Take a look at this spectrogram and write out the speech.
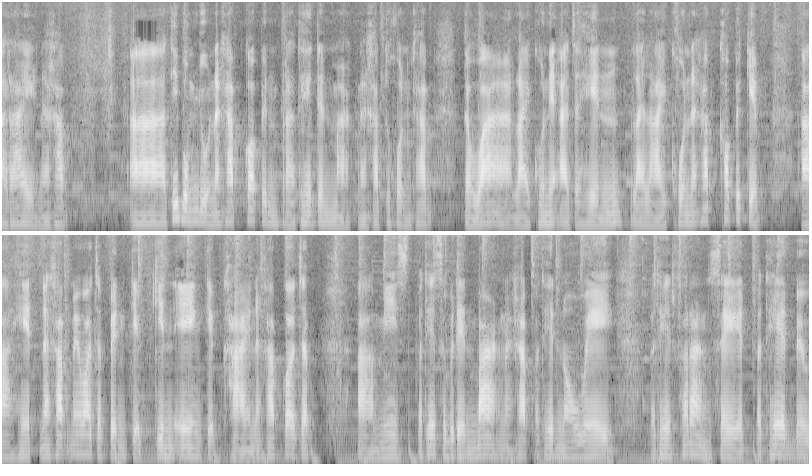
อะไรนะครับที่ผมอยู่นะครับก็เป็นประเทศเดนมาร์กนะครับทุกคนครับแต่ว่าหลายคนเนี่ยอาจจะเห็นหลาย ๆ คนนะครับเข้าไปเก็บเห็ดนะครับไม่ว่าจะเป็นเก็บกินเอง เก็บขายนะครับก็จะมีประเทศสวีเดนบ้างนะครับ ประเทศนอร์เวย์ประเทศฝรั่งเศส ประเทศเบล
